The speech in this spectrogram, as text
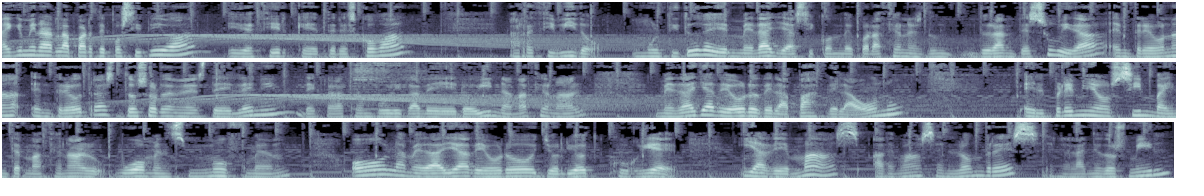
hay que mirar la parte positiva y decir que Tereskova ha recibido multitud de medallas y condecoraciones durante su vida, entre, entre otras dos órdenes de Lenin, Declaración Pública de Heroína Nacional, Medalla de Oro de la Paz de la ONU, el Premio Simba International Women's Movement o la Medalla de Oro Joliot Curie. Y además, además en Londres, en el año 2000,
